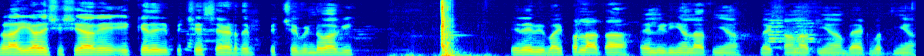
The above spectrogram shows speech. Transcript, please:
ਗਲਾਈ ਵਾਲੇ ਸ਼ੀਸ਼ੇ ਆ ਗਏ, ਇੱਕ ਇਹਦੇ ਪਿੱਛੇ ਸਾਈਡ ਦੇ ਪਿੱਛੇ ਵਿੰਡੋ ਆ ਗਈ। ਇਹਦੇ ਵੀ ਵਾਈਪਰ ਲਾਤਾ ਐਲਈਡੀਆਂ ਲਾਤੀਆਂ, ਲਾਈਟਾਂ ਲਾਤੀਆਂ ਬੈਕ ਬੱਤੀਆਂ।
